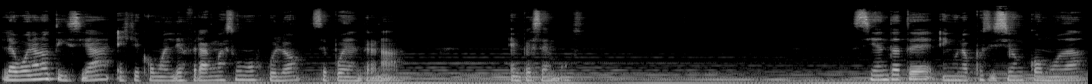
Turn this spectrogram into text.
La buena noticia es que como el diafragma es un músculo, se puede entrenar. Empecemos. Siéntate en una posición cómoda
